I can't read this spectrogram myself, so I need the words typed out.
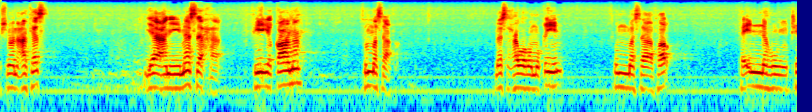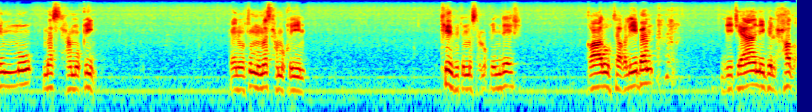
وش معنى عكس؟ يعني مسح في إقامة ثم سافر. مسح وهو مقيم ثم سافر فإنه يتم مسح مقيم. فإنه يتم مسح مقيم. كيف يتم مسح مقيم؟ ليش؟ قالوا تغليبا لجانب الحظر.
